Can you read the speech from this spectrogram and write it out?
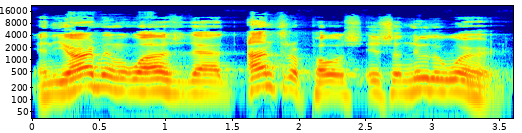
And the argument was that anthropos is a neuter word.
